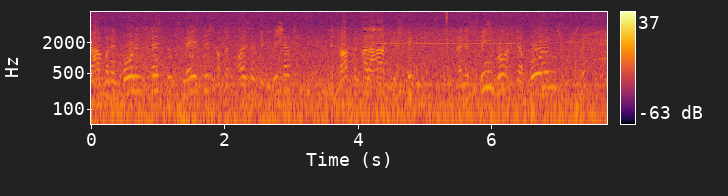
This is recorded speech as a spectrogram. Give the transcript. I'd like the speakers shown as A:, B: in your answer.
A: von den Polen festungsmäßig auf das Äußerste gesichert, mit Waffen aller Art gespickt. Eine Swingboard der Polen mit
